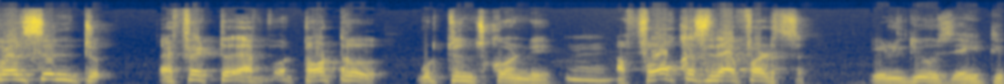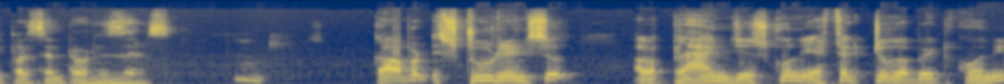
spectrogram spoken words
పర్సెంట్ ఎఫెక్ట్ టోటల్ గుర్తుంచుకోండి. ఆ focused efforts will gives eighty percent of results. కాబట్టి స్టూడెంట్స్ అలా ప్లాన్ చేసుకొని ఎఫెక్టివ్గా పెట్టుకొని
